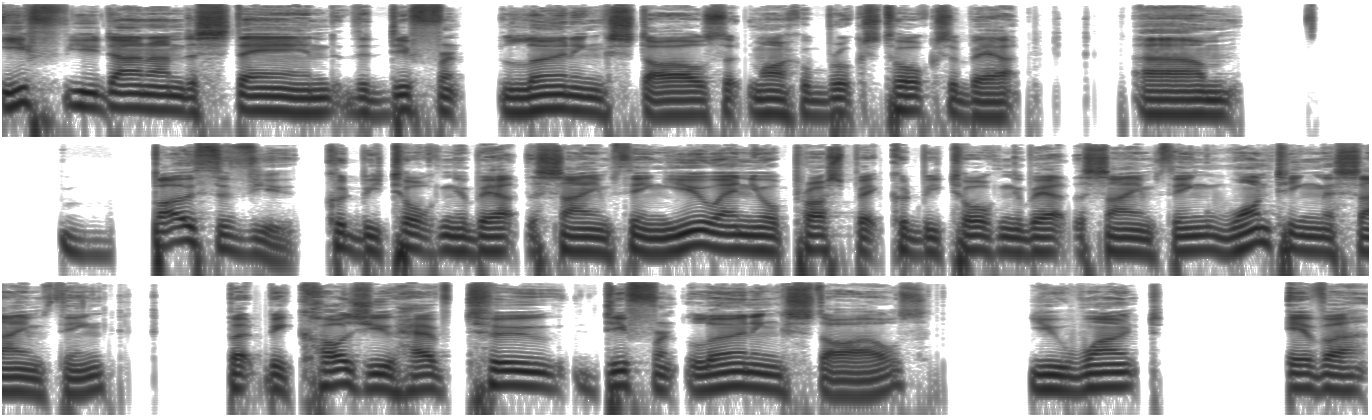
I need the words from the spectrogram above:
If you don't understand the different learning styles that Michael Brooks talks about, um, both of you could be talking about the same thing. You and your prospect could be talking about the same thing, wanting the same thing, but because you have two different learning styles, you won't ever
